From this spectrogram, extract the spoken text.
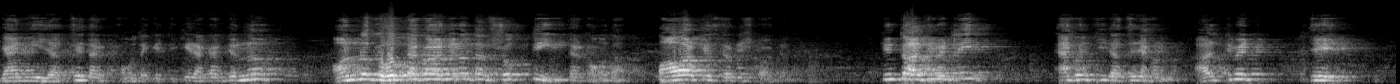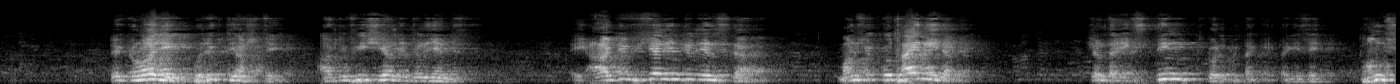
জ্ঞান নিয়ে যাচ্ছে তার ক্ষমতাকে টিকিয়ে রাখার জন্য, অন্যকে হত্যা করার জন্য তার শক্তি, তার ক্ষমতা পাওয়ারকে স্টাবলিশ করার জন্য। কিন্তু আলটিমেটলি এখন কি যাচ্ছে এখন আলটিমেট যে টেকনোলজি প্রযুক্তি আসছে আর্টিফিশিয়াল ইন্টেলিজেন্স এই আর্টিফিশিয়াল ইন্টেলিজেন্সটা মানুষকে কোথায় নিয়ে যাবে? সেটা তার এক্সটিংক্ট করে দেবে তাকে। তাকে সে ধ্বংস,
